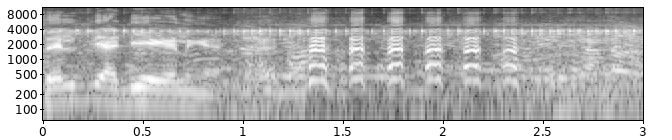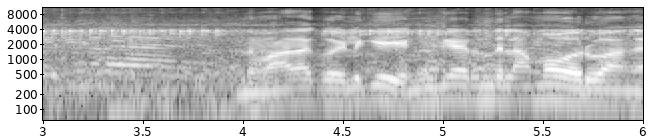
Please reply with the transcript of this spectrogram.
செல்ஃபி அடியே கேளுங்க. இந்த மாதா கோயிலுக்கு எங்க இருந்தெல்லாமோ வருவாங்க.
